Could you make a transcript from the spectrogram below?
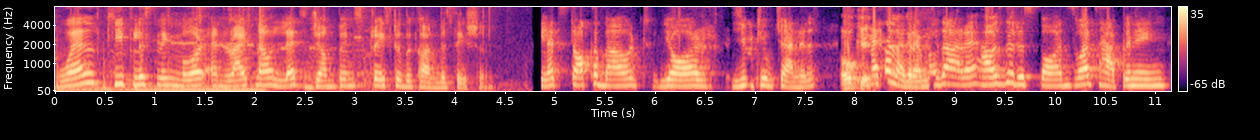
Well, keep listening more, and right now, let's jump in straight to the conversation. Let's talk about your YouTube channel. Okay. How's the response? What's happening?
